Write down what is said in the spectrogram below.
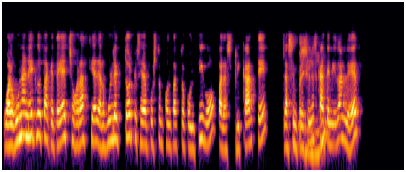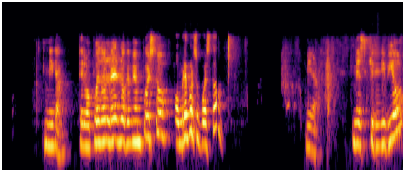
o alguna anécdota que te haya hecho gracia de algún lector que se haya puesto en contacto contigo para explicarte las impresiones que ha tenido al leer. Mira, ¿te lo puedo leer lo que me han puesto? Hombre, por supuesto. Mira, me escribió,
